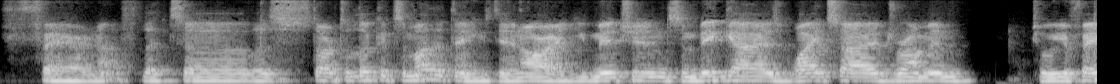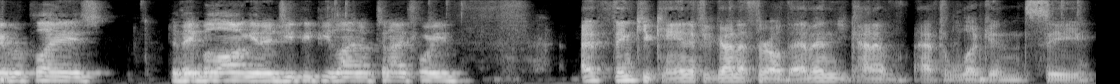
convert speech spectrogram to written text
Fair enough. Let's uh, let's start to look at some other things. Then, all right, you mentioned some big guys: Whiteside, Drummond. Two of your favorite plays. Do they belong in a GPP lineup tonight for you? I think you can. If you're going to throw them in, you kind of have to look and see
